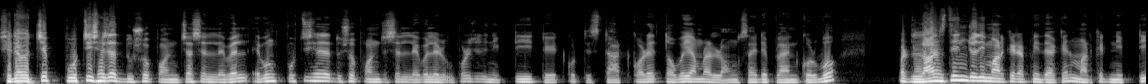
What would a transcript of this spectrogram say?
সেটা হচ্ছে পঁচিশ হাজার দুশো পঞ্চাশের লেভেল এবং পঁচিশ হাজার দুশো পঞ্চাশের লেভেলের উপরে যদি নিফটি ট্রেড করতে স্টার্ট করে, তবেই আমরা লং সাইডে প্ল্যান করব। বাট লাস্ট দিন যদি মার্কেট আপনি দেখেন মার্কেট নিফটি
